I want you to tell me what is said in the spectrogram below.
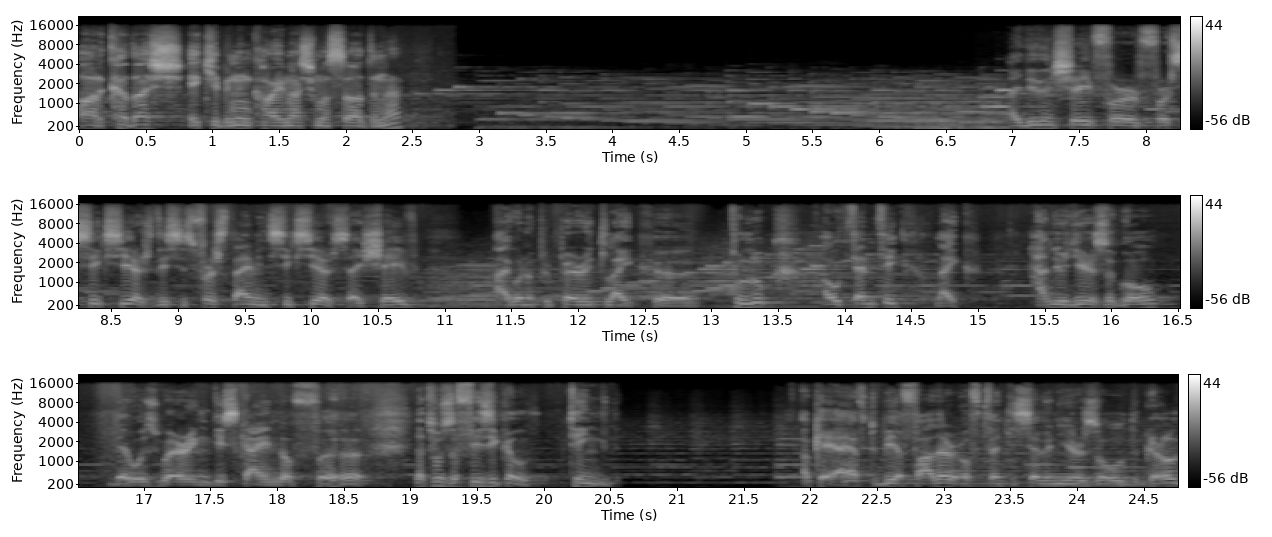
arkadaş ekibinin kaynaşması adına. I didn't shave for, for six years. This is first time in six years I shave. I want to prepare it like uh, to look authentic, like 100 years ago they was wearing this kind of, uh, that was a physical thing. Okay, I have to be a father of 27 years old girl.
